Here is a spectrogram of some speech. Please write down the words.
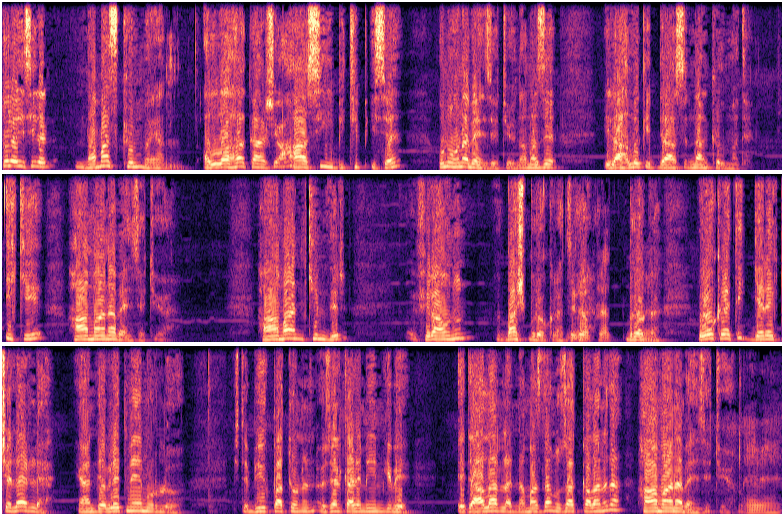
Dolayısıyla namaz kılmayan Allah'a karşı asi bir tip ise onu ona benzetiyor. Namazı ilahlık iddiasından kılmadı. İki, Haman'a benzetiyor. Haman kimdir? Firavun'un baş bürokratı. Bürokrat. Bürokrat. Evet. Bürokratik gerekçelerle yani devlet memurluğu, işte büyük patronun özel kalemiyim gibi edalarla namazdan uzak kalanı da Haman'a benzetiyor. Evet.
